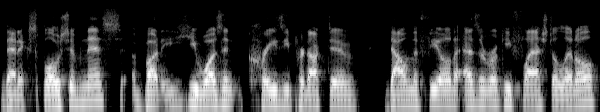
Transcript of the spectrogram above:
that explosiveness, but he wasn't crazy productive down the field as a rookie, flashed a little.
